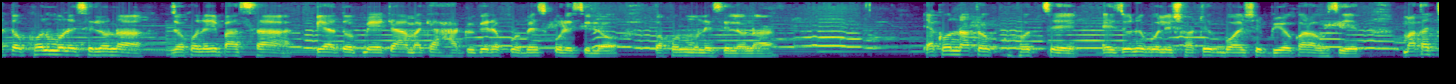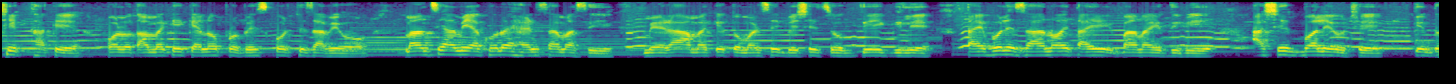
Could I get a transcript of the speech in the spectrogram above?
এতক্ষণ মনে ছিল না, যখন এই বাচ্চা পেয়াদব মেয়েটা আমাকে হাঁটু গেড়ে প্রবেশ করেছিল, তখন মনে ছিল না। এখন নাটক হচ্ছে এই জন্য বলি সঠিক বয়সে বিয়ে করা উচিত। মাথা ঠিক থাকে বলত আমাকে কেন প্রবেশ করতে যাবে ও? মানছি আমি এখনও হ্যান্ডসাম আছি। মেয়েরা আমাকে তোমার চেয়ে বেশি চোখ দিয়ে গিলে, তাই বলে যা নয় তাই বানাই দিবি। আশিক বলে ওঠে, কিন্তু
